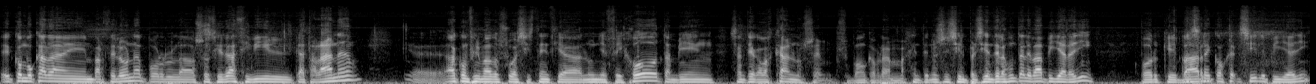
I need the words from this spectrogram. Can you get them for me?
eh, convocada en Barcelona por la sociedad civil catalana. Eh, ha confirmado su asistencia Núñez Feijó, también Santiago Abascal, no sé, supongo que habrá más gente. No sé si el presidente de la Junta le va a pillar allí, porque va ¿Ah, a sí? recoger, sí, le pilla allí,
